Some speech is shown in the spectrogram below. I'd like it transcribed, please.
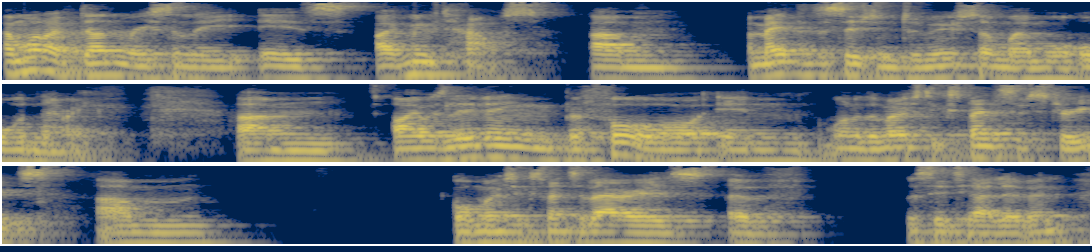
And what I've done recently is I've moved house. Um, I made the decision to move somewhere more ordinary. Um, I was living before in one of the most expensive streets, um, or most expensive areas of the city I live in.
